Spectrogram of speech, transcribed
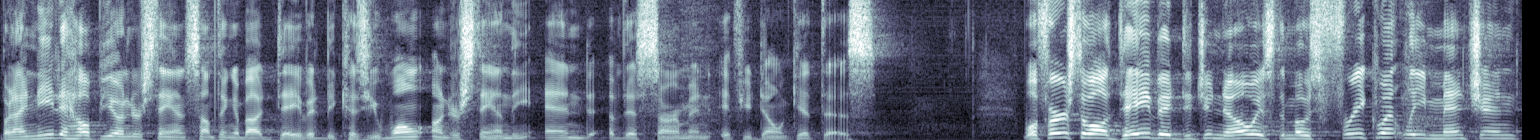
But I need to help you understand something about David because you won't understand the end of this sermon if you don't get this. Well, first of all, David, did you know, is the most frequently mentioned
